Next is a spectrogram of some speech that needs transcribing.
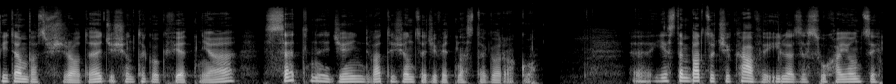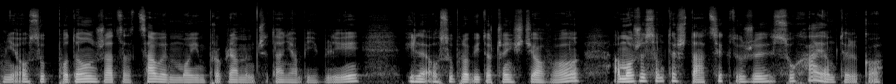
Witam Was w środę, 10 kwietnia, setny dzień 2019 roku. E, jestem bardzo ciekawy, ile ze słuchających mnie osób podąża za całym moim programem czytania Biblii, ile osób robi to częściowo, a może są też tacy, którzy słuchają tylko,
